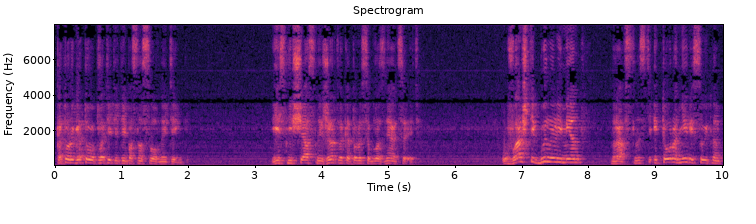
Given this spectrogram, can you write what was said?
которые готовы платить эти баснословные деньги. Есть несчастные жертвы, которые соблазняются этим. У Вашти был элемент нравственности, и Тора не рисует нам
